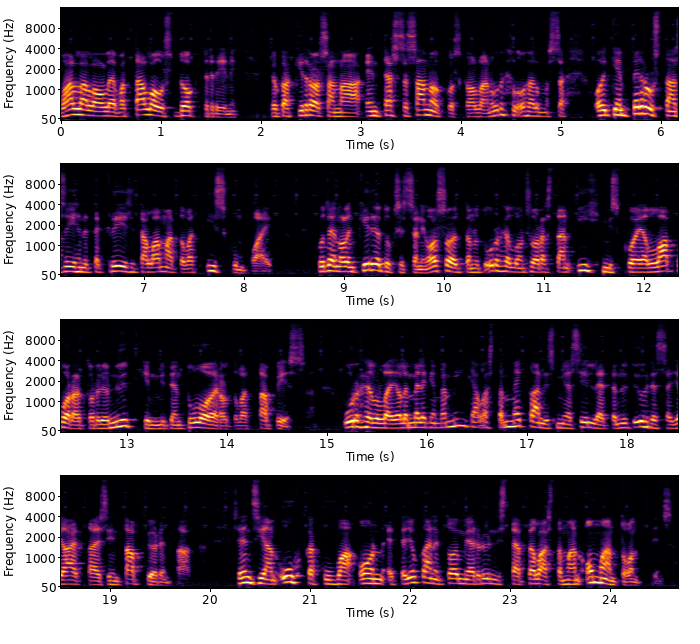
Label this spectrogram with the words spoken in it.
Vallalla oleva talousdoktriini, joka kirosanaa en tässä sano, koska ollaan urheiluohjelmassa, oikein perustaa siihen, että kriisit ja lamat ovat iskun paikka. Kuten olen kirjoituksissani osoittanut, urheilu on suorastaan ihmiskoe ja laboratorio nytkin, miten tuloerot ovat tapissaan. Urheilulla ei ole melkeinpä minkäänlaista mekanismia sille, että nyt yhdessä jaettaisiin tappioiden taakka. Sen sijaan uhkakuva on, että jokainen toimija rynnistää pelastamaan oman tonttinsa.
